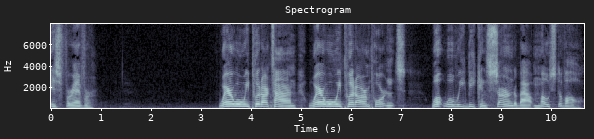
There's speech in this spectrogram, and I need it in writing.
is forever. Where will we put our time? Where will we put our importance? What will we be concerned about most of all?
